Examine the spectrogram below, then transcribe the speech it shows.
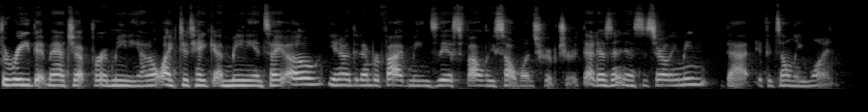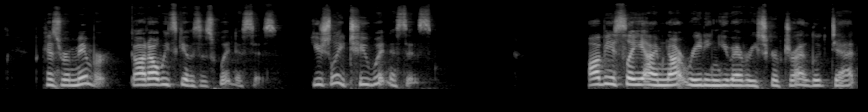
three that match up for a meaning. I don't like to take a meaning and say, oh, you know, the number five means this if I only saw one scripture. That doesn't necessarily mean that if it's only one. Because remember, God always gives us witnesses, usually two witnesses. Obviously, I'm not reading you every scripture I looked at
